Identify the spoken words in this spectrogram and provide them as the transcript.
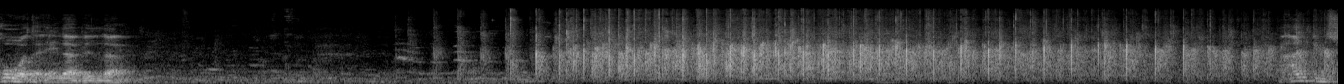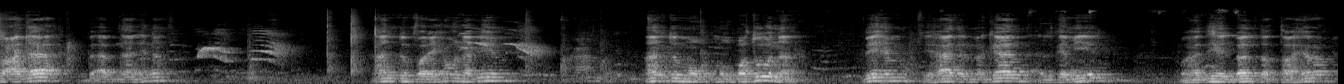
قوة إلا بالله أنتم سعداء بأبنائنا أنتم فرحون بهم أنتم مغبطون بهم في هذا المكان الجميل وهذه البلدة الطاهرة.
